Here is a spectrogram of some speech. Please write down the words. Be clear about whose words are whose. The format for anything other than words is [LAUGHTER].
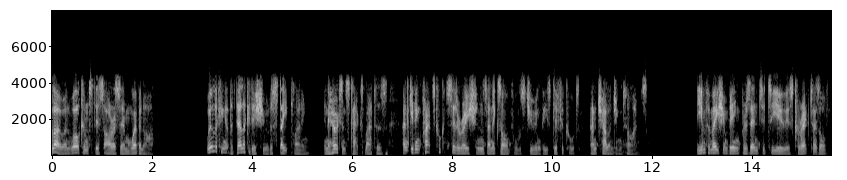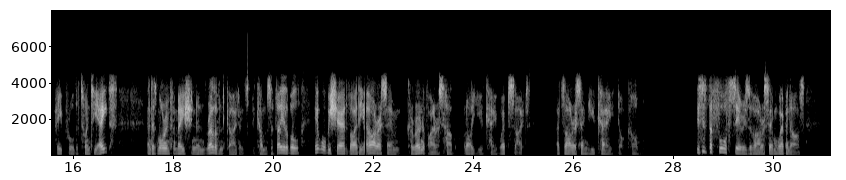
Speaker 1: Hello and welcome to this RSM webinar. We're looking at the delicate issue of estate planning, inheritance tax matters, and giving practical considerations and examples during these difficult and challenging times. The information being presented to you is correct as of April the 28th, and as more information and relevant guidance becomes available, it will be shared via the RSM Coronavirus Hub on our UK website. That's rsmuk.com. This is the fourth series of RSM webinars.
